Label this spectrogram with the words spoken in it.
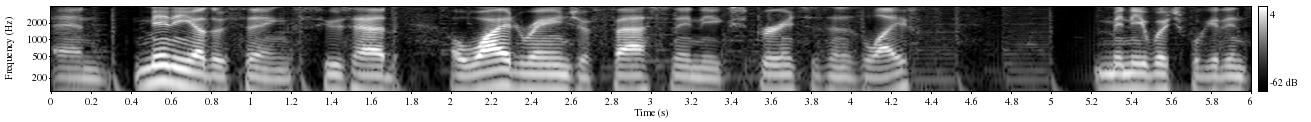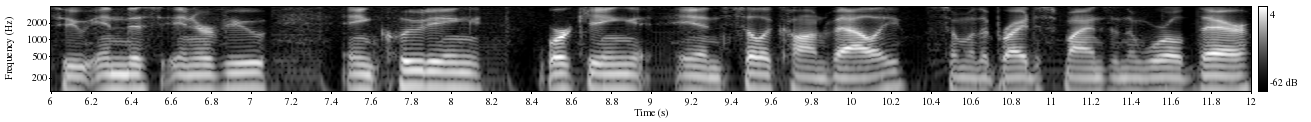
and many other things who's had a wide range of fascinating experiences in his life, many of which we'll get into in this interview, including working in Silicon Valley, some of the brightest minds in the world there.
